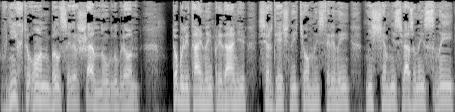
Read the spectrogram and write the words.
В них-то он был совершенно углублен. То были тайные предания сердечной темной старины, ни с чем не связанные сны,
